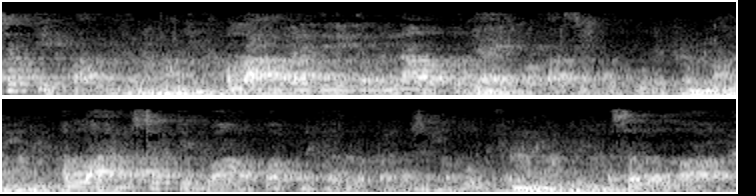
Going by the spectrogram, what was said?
سب کی حفاظت اللہ ہمارے دلی تمناؤں کو جائز مقاصد کو پورے فرما اللہ ہم سب کی دعاؤں کو اپنے فضل و کرم سے قبول فرما صلی اللہ علیہ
